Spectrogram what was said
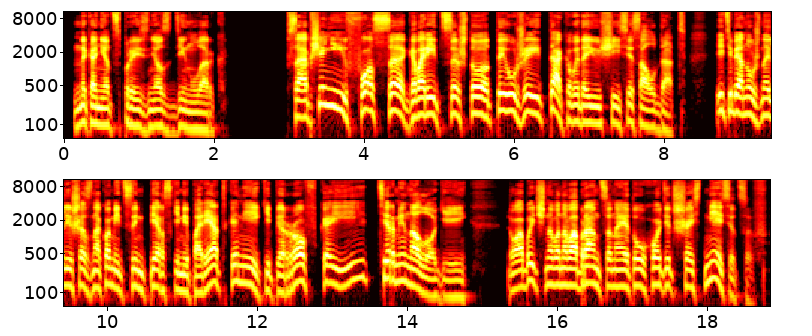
— наконец произнес Дин Ларк. «В сообщении Фосса говорится, что ты уже и так выдающийся солдат, и тебя нужно лишь ознакомить с имперскими порядками, экипировкой и терминологией. У обычного новобранца на это уходит шесть месяцев,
